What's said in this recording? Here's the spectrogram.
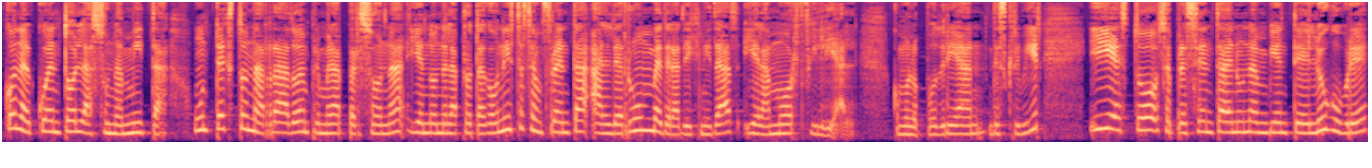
con el cuento La Tsunamita, un texto narrado en primera persona y en donde la protagonista se enfrenta al derrumbe de la dignidad y el amor filial, como lo podrían describir, y esto se presenta en un ambiente lúgubre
